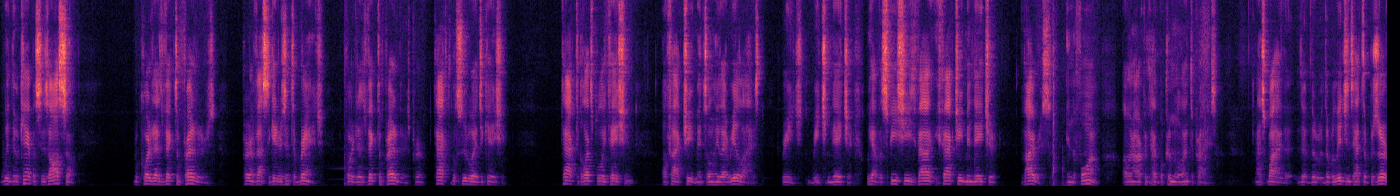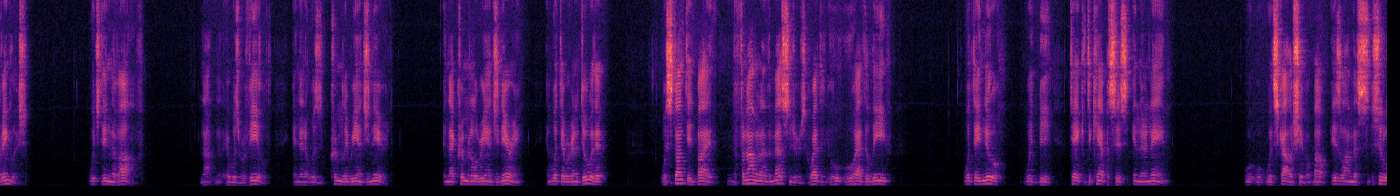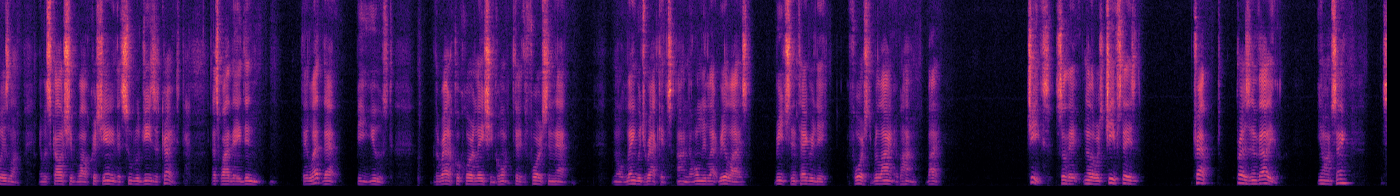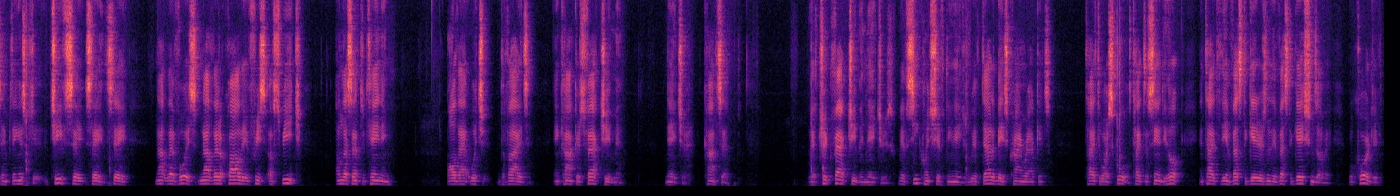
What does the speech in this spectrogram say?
with their campuses also recorded as victim predators per investigators into branch reported as victim predators for tactical pseudo education, tactical exploitation of fact treatments only that realized, breached, breaching nature. We have a species value, fact treatment nature virus in the form of an archetypal criminal enterprise. That's why the, the, the, the religions had to preserve English, which didn't evolve. Not, it was revealed, and then it was criminally re engineered in that criminal reengineering and what they were going to do with it was stunted by the phenomenon of the messengers who had to, who, who had to leave what they knew would be taken to campuses in their name with scholarship about Islam, that's pseudo Islam, and with scholarship about Christianity, that's pseudo Jesus Christ. That's why they didn't, they let that be used the radical correlation going through the to in that you know language rackets on the only let realized breached integrity forced reliant upon by chiefs. So they in other words chief stays trapped president value. You know what I'm saying? Same thing as chiefs say say say not let voice, not let equality of free of speech unless entertaining all that which divides and conquers fact treatment nature, concept. We have trick fact treatment natures. We have sequence shifting natures. We have database crime rackets tied to our schools, tied to Sandy Hook, and tied to the investigators and the investigations of it, recorded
